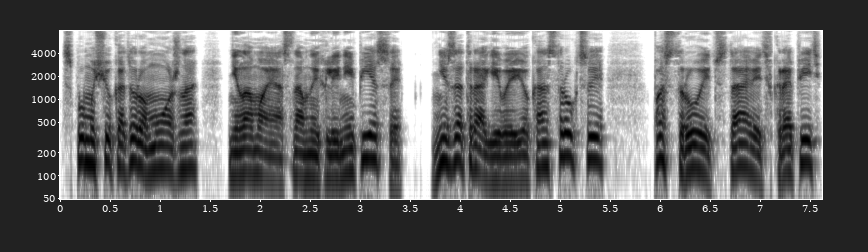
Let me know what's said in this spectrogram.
с помощью которого можно, не ломая основных линий пьесы, не затрагивая ее конструкции, построить, вставить, вкрапить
